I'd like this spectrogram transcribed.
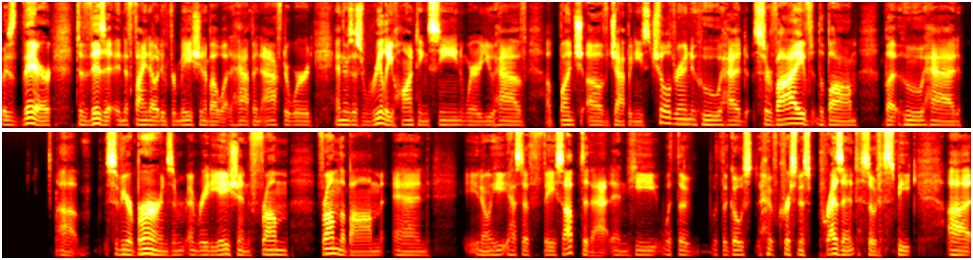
was there to visit and to find out information about what happened afterward. And there's this really haunting scene where you have a bunch of Japanese children who had survived the bomb, but who had uh, severe burns and, and radiation from from the bomb and you know he has to face up to that and he with the with the ghost of christmas present so to speak uh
